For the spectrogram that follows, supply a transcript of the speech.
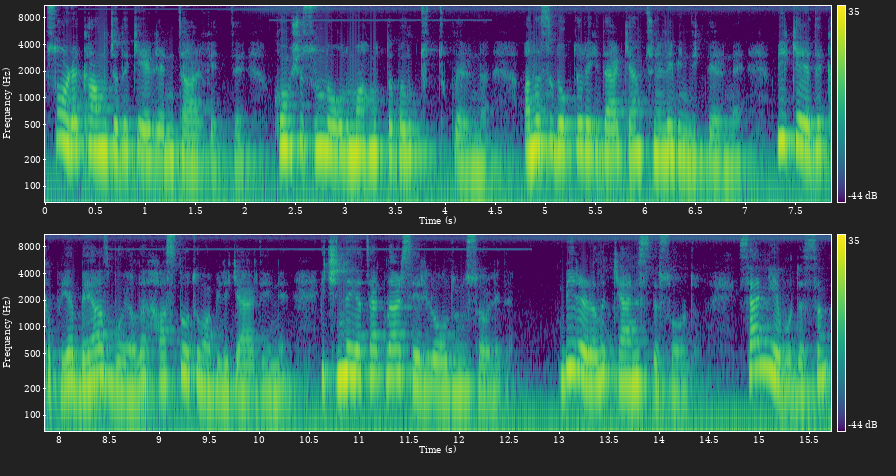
Sonra Kanlıca'daki evlerini tarif etti. Komşusunun oğlu Mahmut'la balık tuttuklarını, anası doktora giderken tünele bindiklerini, bir kere de kapıya beyaz boyalı hasta otomobili geldiğini, içinde yataklar serili olduğunu söyledi. Bir aralık kendisi de sordu. Sen niye buradasın?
